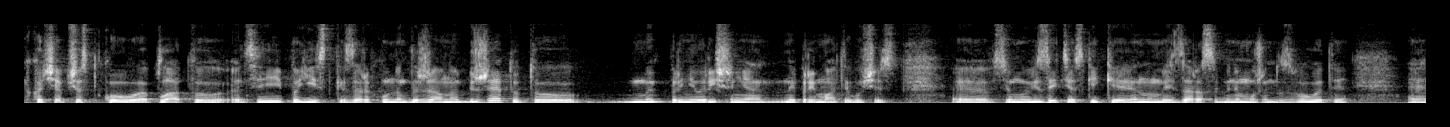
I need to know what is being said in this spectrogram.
хоча б часткову оплату цієї поїздки за рахунок державного бюджету, то ми прийняли рішення не приймати участь е, в цьому візиті, оскільки ну, ми зараз собі не можемо дозволити е,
